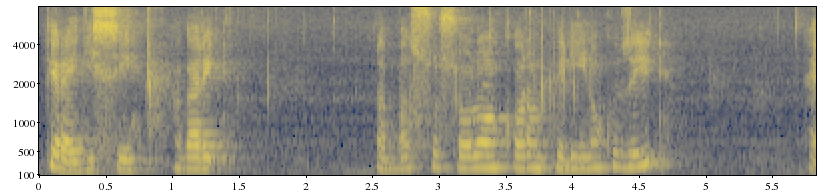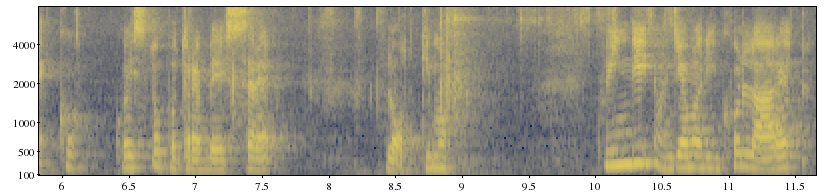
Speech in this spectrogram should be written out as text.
Direi di sì. Magari l'abbasso solo ancora un pelino così. Ecco questo potrebbe essere l'ottimo. Quindi andiamo ad incollare.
